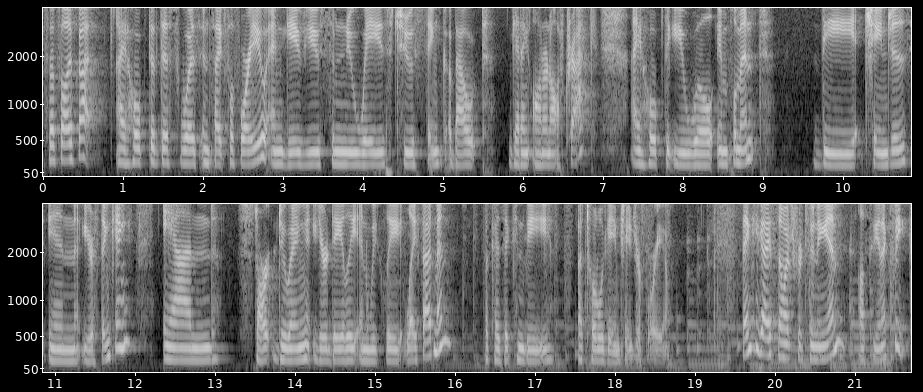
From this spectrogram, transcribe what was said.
So that's all I've got. I hope that this was insightful for you and gave you some new ways to think about getting on and off track. I hope that you will implement the changes in your thinking and start doing your daily and weekly life admin because it can be a total game changer for you. Thank you guys so much for tuning in. I'll see you next week.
